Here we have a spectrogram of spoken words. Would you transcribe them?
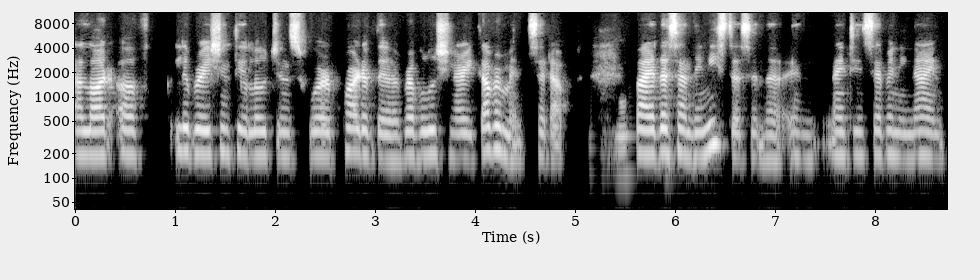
a lot of liberation theologians were part of the revolutionary government set up mm-hmm. by the Sandinistas in the in 1979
